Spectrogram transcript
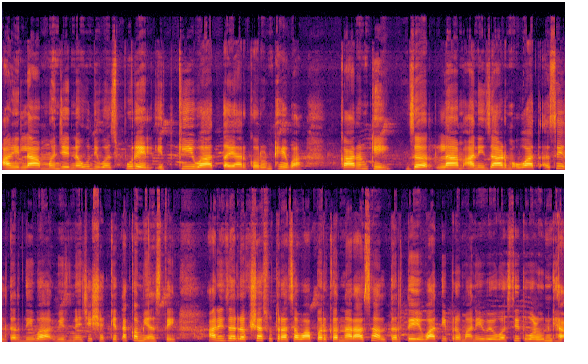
आणि लांब म्हणजे नऊ दिवस पुरेल इतकी वात तयार करून ठेवा. कारण की जर लांब आणि जाड वात असेल तर दिवा विझण्याची शक्यता कमी असते. आणि जर रक्षासूत्राचा वापर करणार असाल तर ते वातीप्रमाणे व्यवस्थित वळून घ्या.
